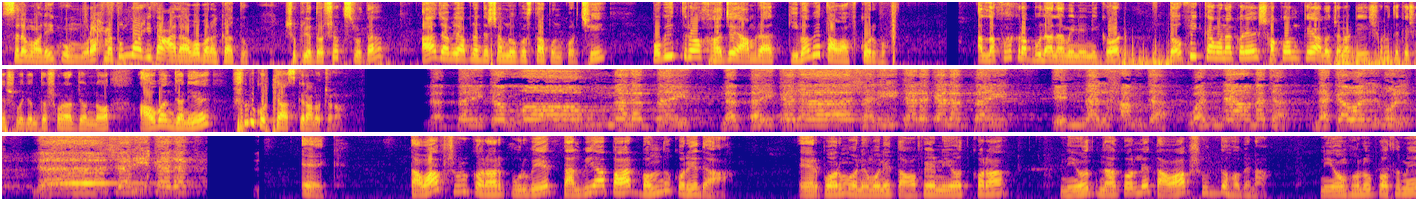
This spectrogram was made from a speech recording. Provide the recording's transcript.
আসসালামু আলাইকুম রহমতুল্লাহি তালা ওবরাকাত সুপ্রিয় দর্শক শ্রোতা আজ আমি আপনাদের সামনে উপস্থাপন করছি পবিত্র হজে আমরা কিভাবে তাওয়াফ করব আল্লাহ ফাক রব্বুল আলমিনের নিকট তৌফিক কামনা করে সকলকে আলোচনাটি শুরু থেকে শেষ পর্যন্ত শোনার জন্য আহ্বান জানিয়ে শুরু করছে আজকের আলোচনা لبيك اللهم لبيك لبيك لا شريك لك لبيك إن الحمد والنعمة لك والملك لا شريك لك এক তাওয়াফ শুরু করার পূর্বে তালবিয়া পাঠ বন্ধ করে দেওয়া এরপর মনে মনে তাওয়াফের নিয়ত করা নিয়ত না করলে তাওয়াফ শুদ্ধ হবে না নিয়ম হলো প্রথমে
